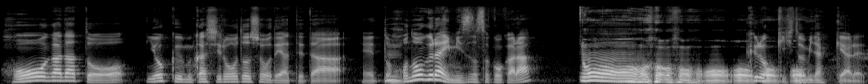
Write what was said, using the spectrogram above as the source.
邦画だと、よく昔ロードショーでやってた、えっと、ほのぐらい水の底からおーおーおーおー黒木瞳だっけあれって。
